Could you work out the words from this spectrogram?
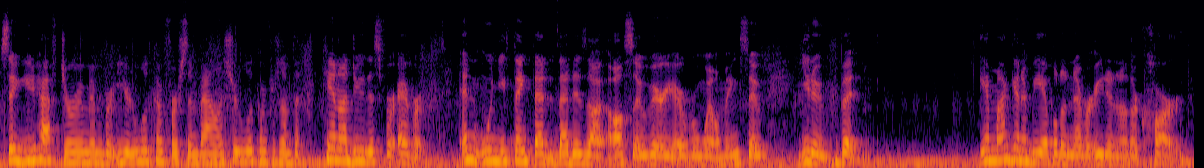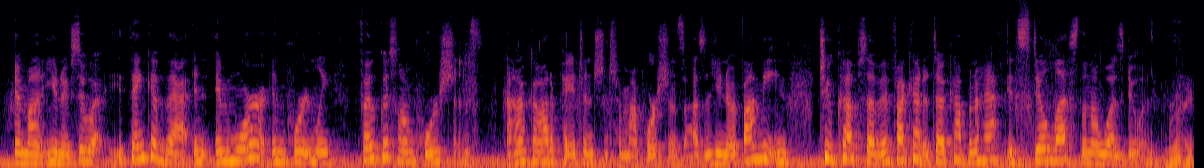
So you have to remember you're looking for some balance. You're looking for something. Can I do this forever? And when you think that, that is also very overwhelming. So you know, but am I going to be able to never eat another carb? Am I, you know, so think of that. And, and more importantly, focus on portions. I've got to pay attention to my portion sizes. You know, if I'm eating two cups of it, if I cut it to a cup and a half, it's still less than I was doing. Right.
